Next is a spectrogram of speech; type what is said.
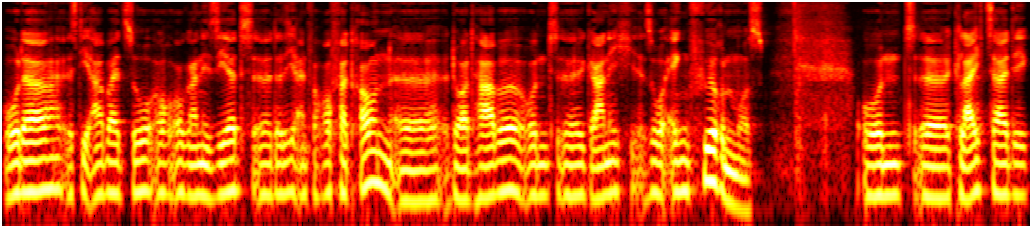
Oder ist die Arbeit so auch organisiert, äh, dass ich einfach auch Vertrauen äh, dort habe und äh, gar nicht so eng führen muss? Und äh, gleichzeitig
